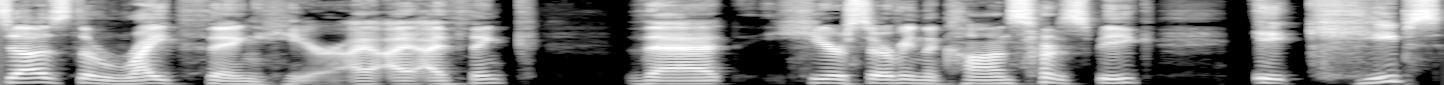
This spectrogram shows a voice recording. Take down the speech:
does the right thing here. I, I, I think that here serving the con, so to speak, it keeps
